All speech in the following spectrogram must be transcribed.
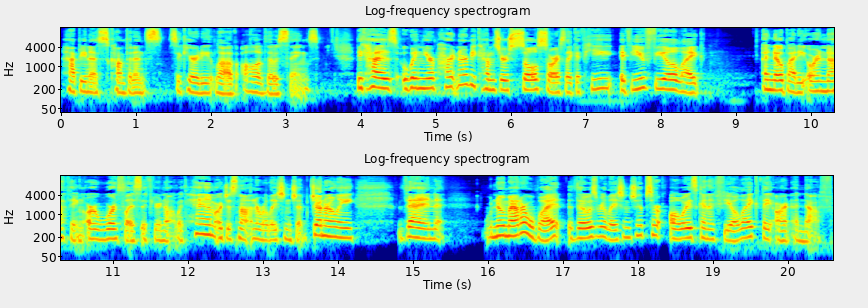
happiness, confidence, security, love, all of those things. Because when your partner becomes your sole source, like if he, if you feel like a nobody or nothing or worthless if you're not with him or just not in a relationship generally, then no matter what, those relationships are always going to feel like they aren't enough.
